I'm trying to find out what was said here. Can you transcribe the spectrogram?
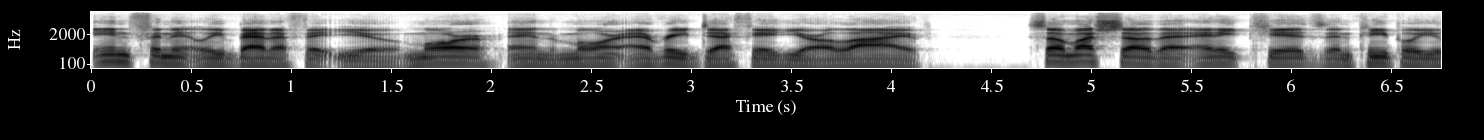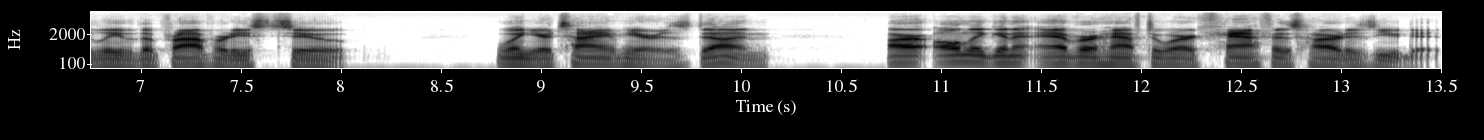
infinitely benefit you more and more every decade you're alive. So much so that any kids and people you leave the properties to when your time here is done are only going to ever have to work half as hard as you did.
